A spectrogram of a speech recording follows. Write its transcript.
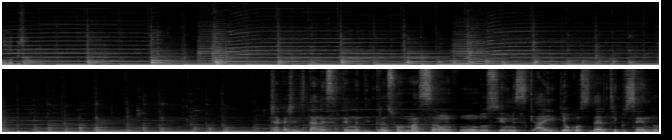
o lobisomem. Já que a gente tá nesse tema de transformação, um dos filmes aí que eu considero tipo sendo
